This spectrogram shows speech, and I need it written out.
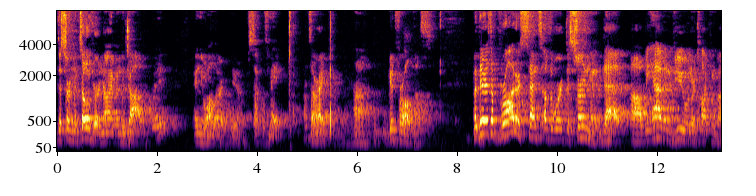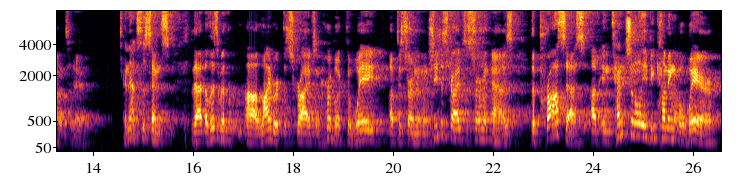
discernment's over, and now I'm in the job, right? And you all are, you know, stuck with me. That's all right. Uh, good for all of us. But there is a broader sense of the word discernment that uh, we have in view when we're talking about it today. And that's the sense that Elizabeth uh, Liebert describes in her book, The Way of Discernment, when she describes discernment as the process of intentionally becoming aware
